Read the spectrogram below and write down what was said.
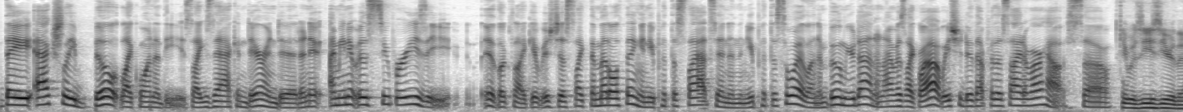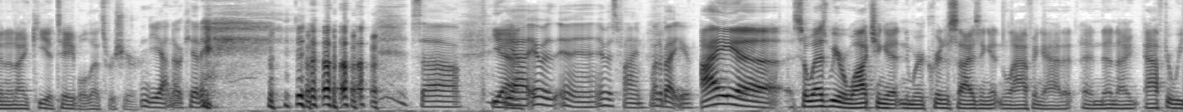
they actually built like one of these, like Zac and Darren did. And it, I mean, it was super easy. It looked like it was just like the metal thing, and you put the slats in, and then you put the soil in, and boom, you're done. And I was like, wow, we should do that for the side of our house. So, It was easier than an IKEA table, that's for sure. yeah, no kidding. so, Yeah. yeah, it was, eh, it was fine. What about you? I uh, so as we were watching it and we were criticizing it and laughing at it, and then I after we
